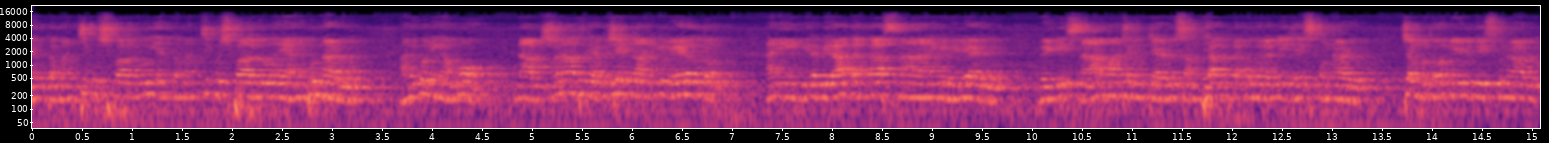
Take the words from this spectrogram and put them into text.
ఎంత మంచి పుష్పాలు ఎంత మంచి పుష్పాలు అని అనుకున్నాడు. అనుకుని అమ్మో నా విశ్వనాథుడి అభిషేకానికి వేడవుతాం అని విరవిరా గంగా స్నానానికి వెళ్ళాడు. వెళ్ళి స్నానమాచరించాడు సంధ్యాక్రతువులన్నీ చేసుకున్నాడు చెంబుతో నీళ్ళు తీసుకున్నాడు.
